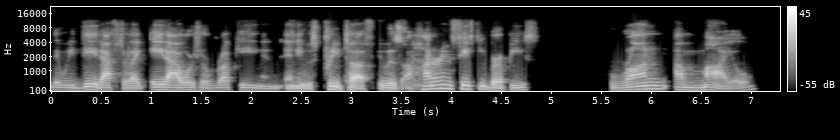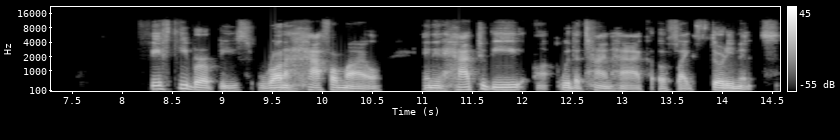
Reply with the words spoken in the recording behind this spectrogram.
that we did after like eight hours of rucking and, and it was pretty tough. It was 150 burpees run a mile, 50 burpees, run a half a mile, and it had to be uh, with a time hack of like 30 minutes.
